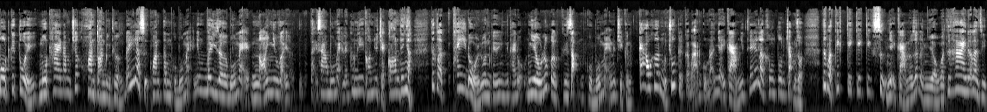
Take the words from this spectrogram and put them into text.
một cái tuổi một hai năm trước hoàn toàn bình thường. Đấy là sự quan tâm của bố mẹ. Nhưng bây giờ bố mẹ nói như vậy tại sao bố mẹ lại cứ nghĩ con như trẻ con thế nhỉ? Tức là thay đổi luôn cái, cái thái độ. Nhiều lúc là cái giọng của bố mẹ nó chỉ cần cao hơn một chút thì các bạn cũng đã nhạy cảm như thế là không tôn trọng rồi. Tức là cái cái cái cái sự nhạy cảm nó rất là nhiều. Và thứ hai nữa là gì?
